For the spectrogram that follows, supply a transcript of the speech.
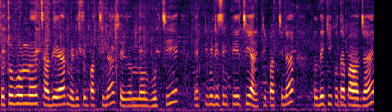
ছোট বোন ছাদিয়ার মেডিসিন পাচ্ছি না সেই জন্য ঘুরছি। একটি মেডিসিন পেয়েছি আরেকটি পাচ্ছি না। তো দেখি কোথায় পাওয়া যায়।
